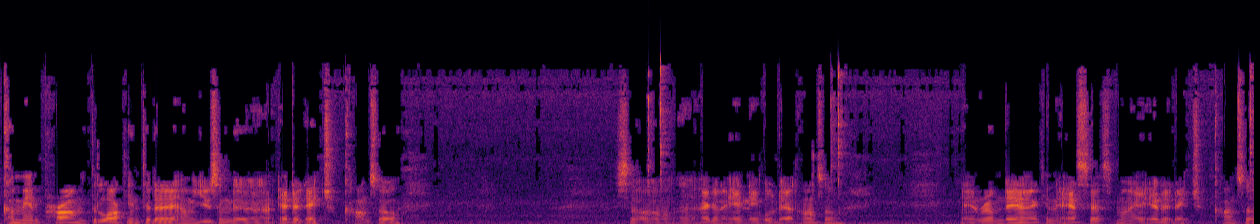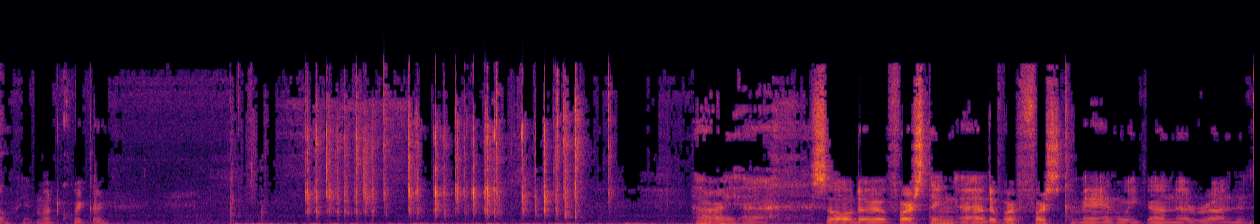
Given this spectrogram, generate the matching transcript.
command prompt to log in today. I'm using the SSH console. So uh, I'm gonna enable that also. And from there I can access my SSH console. It's much quicker. Alright uh, so the first thing uh, the first command we gonna run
